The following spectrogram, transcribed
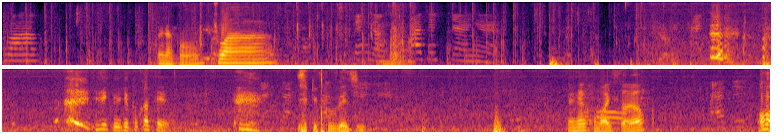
그만. 냉장고 좋아. 냉장고 맛있잖아. 이 새끼 왜 이렇게 똑같아? 이 새끼 부배지. 냉장고 맛있어요? 맛있잖아.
